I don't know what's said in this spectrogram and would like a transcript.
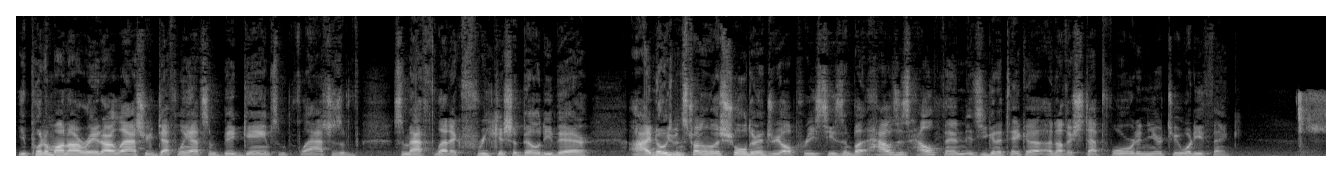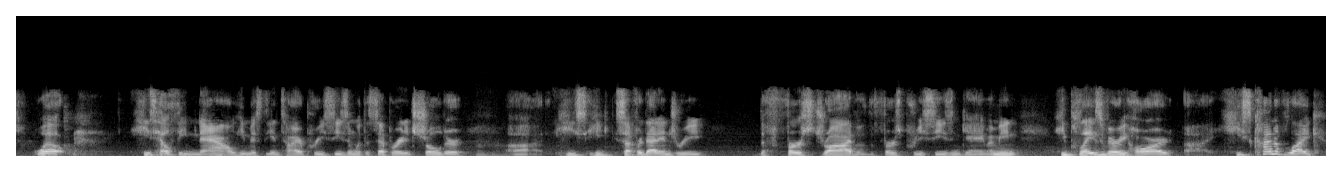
You put him on our radar last year. He definitely had some big games, some flashes of some athletic, freakish ability there. I know he's been struggling with a shoulder injury all preseason, but how's his health and is he going to take a, another step forward in year two? What do you think? Well, he's healthy now. He missed the entire preseason with a separated shoulder. Uh, he's he suffered that injury the first drive of the first preseason game. I mean, he plays very hard. Uh, he's kind of like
